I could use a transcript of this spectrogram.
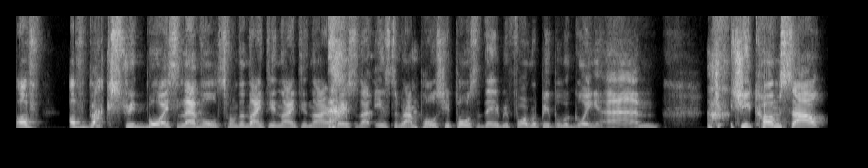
of of Backstreet Boys levels from the 1999 based on that Instagram post she posted the day before where people were going ham. She comes out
